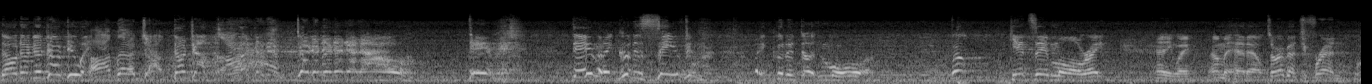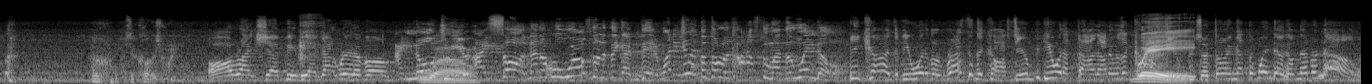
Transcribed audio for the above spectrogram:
No, no, no, don't do it. I'm gonna jump. Don't jump! No, no, no, no, no, no, no, no! Damn it! Damn it, I could have saved him. I could have done more. Well, you can't save them all, right? Anyway, I'm gonna head out. Sorry about your friend. Oh, it's a close one. All right, Chef Pee Pee, I got rid of him. I know, Wow. Junior. I saw it. Now the whole world's gonna think I'm dead. Why did you have to throw the costume out the window? Because if he would have arrested the costume, he would have found out it was a costume. So throwing out the window, he'll never know.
